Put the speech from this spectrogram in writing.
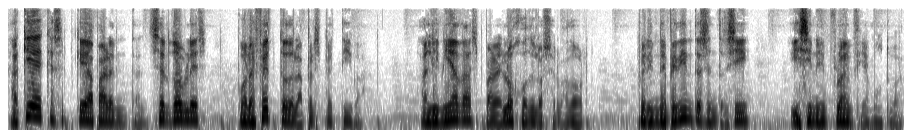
aquellas que aparentan ser dobles por efecto de la perspectiva, alineadas para el ojo del observador, pero independientes entre sí y sin influencia mutua.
